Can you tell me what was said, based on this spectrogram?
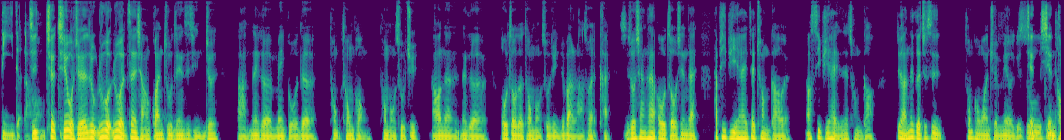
低的啦。其实，就其实我觉得，如如果如果真的想要关注这件事情，你就把那个美国的通通膨通膨数据，然后呢，那个欧洲的通膨数据，你就把它拿出来看。你说像看欧洲现在，它 PPI 在创高诶，然后 CPI 也是在创高。对啊，那个就是通膨完全没有一个见见底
